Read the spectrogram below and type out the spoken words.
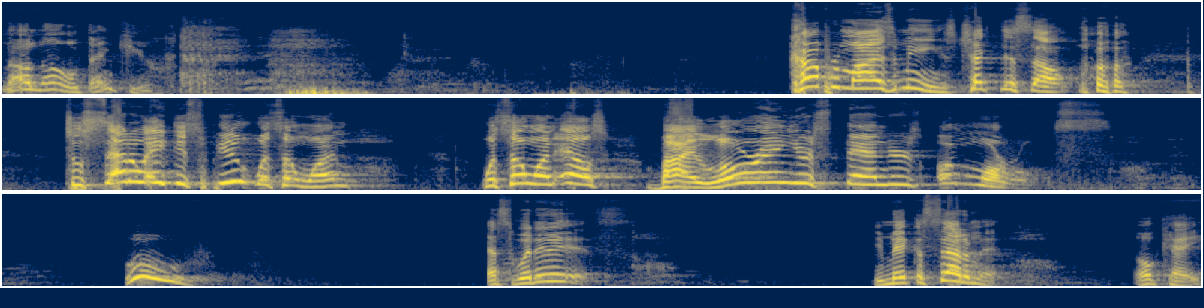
No, no, thank you. Compromise means, check this out, to settle a dispute with someone, with someone else by lowering your standards or morals. Woo. That's what it is. You make a settlement. Okay,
